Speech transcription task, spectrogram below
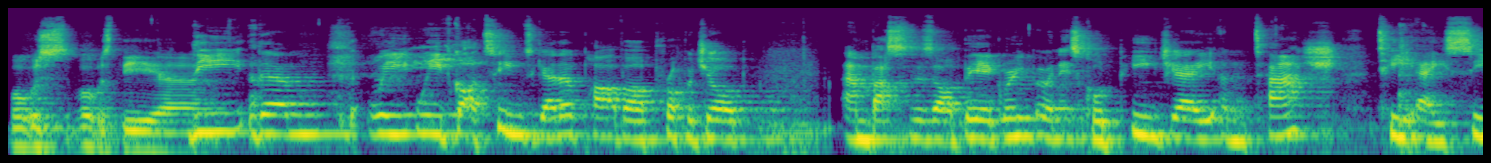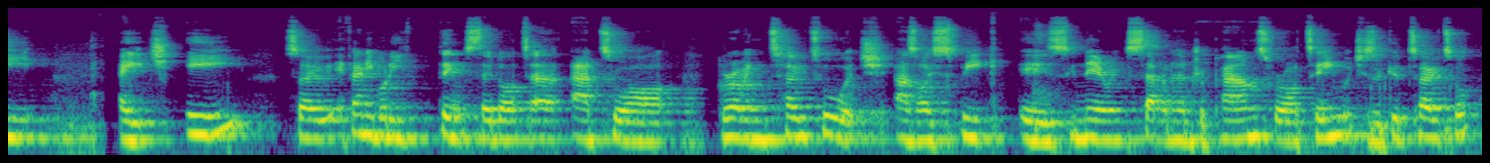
what was what was the uh, The, the um, we we've got a team together, part of our proper job ambassadors, our beer group, and it's called PJ and Tash, T A C H E. So if anybody thinks they'd like to add to our growing total, which as I speak is nearing seven hundred pounds for our team, which is a good total,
